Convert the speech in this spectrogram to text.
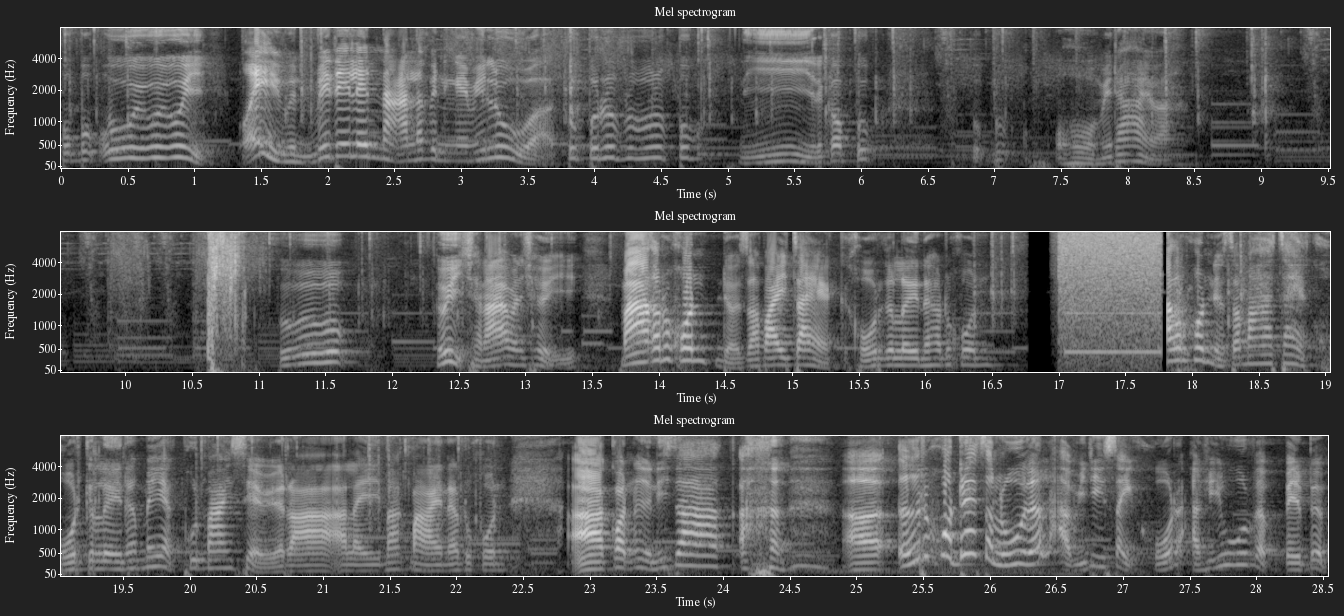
ปุ๊บปุ๊บอุ้ยอุ้ยอุ้ยเฮ้ยเหมือนไม่ได้เล่นนานแล้วเป็นยังไงไม่รู้อะปุ๊บปุ๊บปุ๊บปุ๊บปุ๊บนี่แล้วก็ปุ๊บปุ๊บปุ๊บโอ้โหไม่ได้ว่ะปุ๊บปุ๊บปุ๊บเฮ้ยชนะมันเฉย มาครับทุกคนเดี๋ยวจะไปแจกโค้ดกันเลยนะครับทุกคนมาทุกคนเดี๋ยวจะมาแจกโค้ดกันเลยนะไม่อยากพูดมากเสียเวลาอะไรมากมายนะทุกคนอ่าก่อนอื่นที่จะอ่อเออทุกคนได้จะรู้แล้วล่ะวิธีใส่โค้ดอะพี่พูดแบบเป็นแบบ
